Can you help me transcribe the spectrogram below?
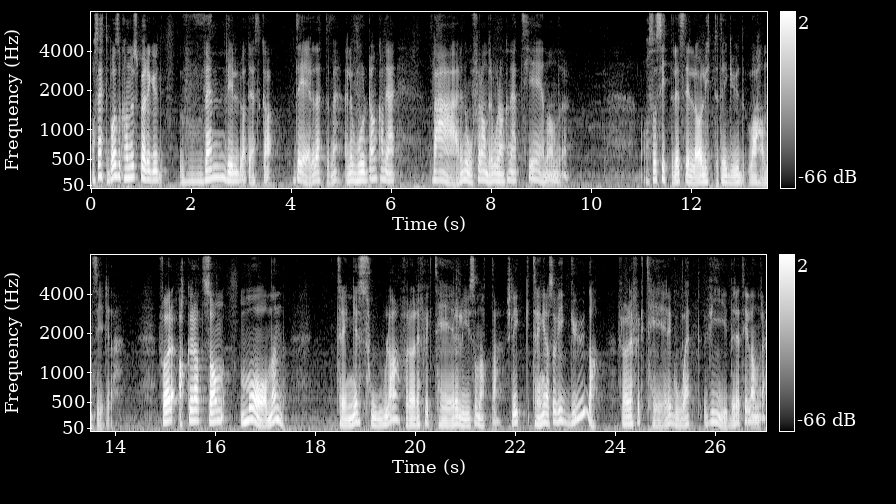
Og så etterpå så kan du spørre Gud hvem vil du at jeg skal dele dette med? Eller hvordan kan jeg være noe for andre? Hvordan kan jeg tjene andre? Og så sitte litt stille og lytte til Gud, hva han sier til deg. For akkurat som månen trenger sola for å reflektere lys om natta, slik trenger også vi Gud da, for å reflektere godhet videre til andre.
